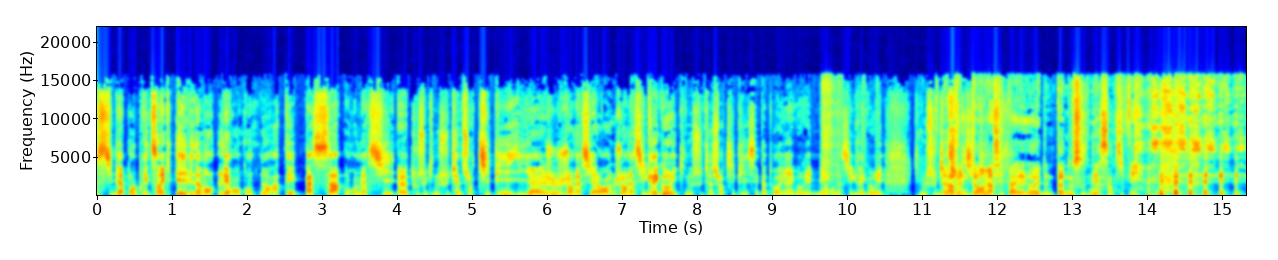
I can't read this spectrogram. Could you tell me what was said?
6 bières pour le prix de 5 et évidemment les rencontres. Ne ratez pas ça. On remercie euh, tous ceux qui nous soutiennent sur Tipeee. Il y a, je, je remercie, alors je remercie Grégory qui nous soutient sur Tipeee. C'est pas toi, Grégory, mais on remercie Grégory qui nous soutient Non, sur je ne te Tipeee. remercie pas, Grégory, de ne pas nous soutenir sur Tipeee.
